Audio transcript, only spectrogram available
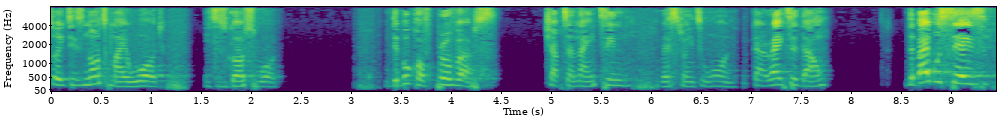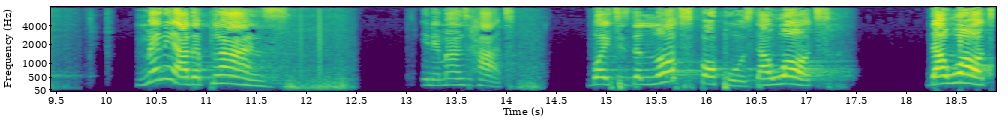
So it is not my word, it is God's word. The book of Proverbs, chapter 19, verse 21. You can write it down. The Bible says, Many are the plans in a man's heart, but it is the Lord's purpose that what? That what?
